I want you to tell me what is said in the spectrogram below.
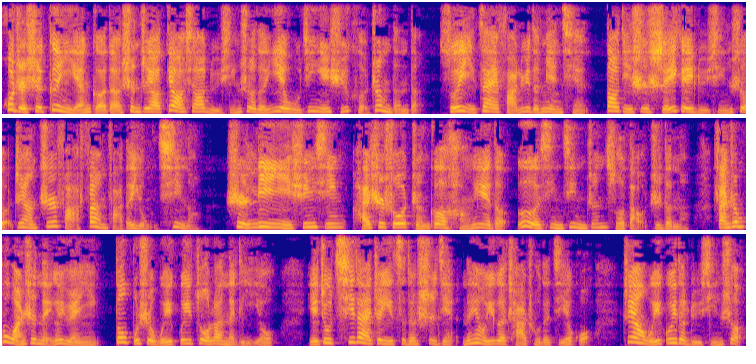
或者是更严格的，甚至要吊销旅行社的业务经营许可证等等。所以在法律的面前，到底是谁给旅行社这样知法犯法的勇气呢？是利益熏心，还是说整个行业的恶性竞争所导致的呢？反正不管是哪个原因，都不是违规作乱的理由。也就期待这一次的事件能有一个查处的结果。这样违规的旅行社，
